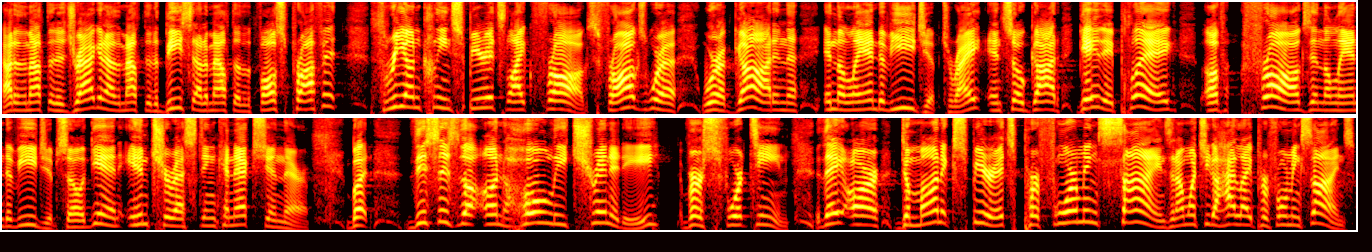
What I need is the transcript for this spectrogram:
out of the mouth of the dragon, out of the mouth of the beast, out of the mouth of the false prophet. Three unclean spirits like frogs. Frogs were a, were a god in the, in the land of Egypt, right? And so God gave a plague of frogs in the land of Egypt. So again, interesting connection there. But this is the unholy trinity verse 14. They are demonic spirits performing signs, and I want you to highlight performing signs,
